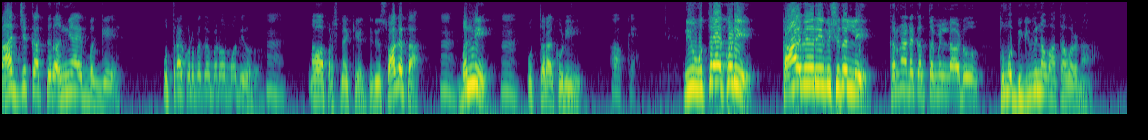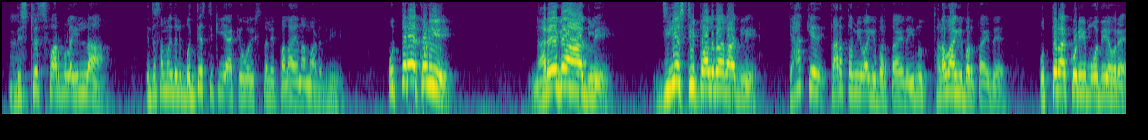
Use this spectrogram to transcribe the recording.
ರಾಜ್ಯಕ್ಕಾಗ್ತಿರೋ ಅನ್ಯಾಯದ ಬಗ್ಗೆ ಉತ್ತರ ಕೊಡ್ಬೇಕಾ ಬೇಡ ಮೋದಿ ಅವರು ನಾವು ಆ ಪ್ರಶ್ನೆ ಕೇಳ್ತೀವಿ. ನೀವು ಸ್ವಾಗತ. ಬನ್ನಿ. ಉತ್ತರ ಕೊಡಿ. ಓಕೆ. ನೀವು ಉತ್ತರ ಕೊಡಿ. ಕಾವೇರಿ ವಿಷಯದಲ್ಲಿ ಕರ್ನಾಟಕ ತಮಿಳುನಾಡು ತುಂಬಾ ಬಿಗುವಿನ ವಾತಾವರಣ. ಡಿಸ್ಟ್ರೆಸ್ ಫಾರ್ಮುಲಾ ಇಲ್ಲ. ಇಂಥ ಸಮಯದಲ್ಲಿ ಮಧ್ಯಸ್ಥಿಕೆ ಯಾಕೆ ವಹಿಸದಲ್ಲಿ ಪಲಾಯನ ಮಾಡಿದ್ರಿ? ಉತ್ತರ ಕೊಡಿ. ನರೇಗಾ ಆಗಲಿ ಜಿ ಎಸ್ ಟಿ ಪಾಲುದಾರಾಗಲಿ ಯಾಕೆ ತಾರತಮ್ಯವಾಗಿ ಬರ್ತಾ ಇದೆ, ಇನ್ನು ತಡವಾಗಿ ಬರ್ತಾ ಇದೆ? ಉತ್ತರ ಕೊಡಿ ಮೋದಿ ಅವರೇ.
